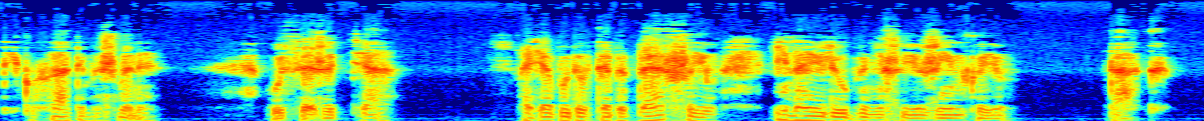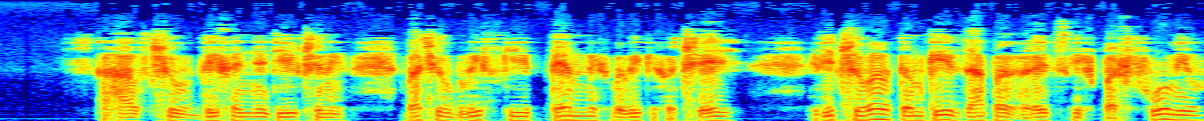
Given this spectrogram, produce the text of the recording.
Ти кохатимеш мене усе життя, а я буду в тебе першою і найулюбленішою жінкою. Так. Гал чув дихання дівчини, бачив близькі темних великих очей, відчував тонкий запах грецьких парфумів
